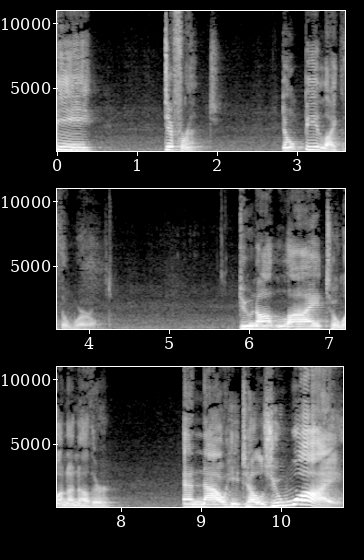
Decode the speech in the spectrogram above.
be different. Don't be like the world. Do not lie to one another. And now he tells you why.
